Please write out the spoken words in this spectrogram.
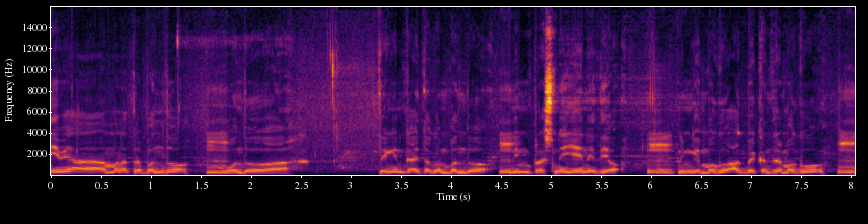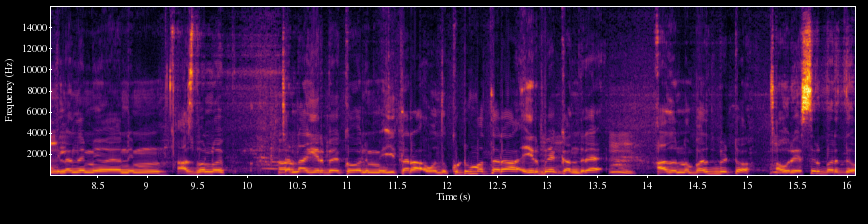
ನೀವೇ ಆ ಅಮ್ಮನ ಹತ್ರ ಬಂದು ಒಂದು ತೆಂಗಿನಕಾಯಿ ತಗೊಂಡ್ ಬಂದು ನಿಮ್ ಪ್ರಶ್ನೆ ಏನಿದೆಯೋ. ನಿಮ್ಗೆ ಮಗು ಆಗ್ಬೇಕಂದ್ರೆ ಮಗು ಇಲ್ಲಾಂದ್ರೆ ಮಿ- ನಿಮ್ ಹಸ್ಬೆಂಡ್ ವೈಫ್ ಚೆನ್ನಾಗಿರ್ಬೇಕು ನಿಮ್ ಈ ತರ ಒಂದು ಕುಟುಂಬ ತರ ಇರ್ಬೇಕಂದ್ರೆ ಅದನ್ನ ಬರ್ದ್ಬಿಟ್ಟು ಅವ್ರ ಹೆಸರು ಬರ್ದು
